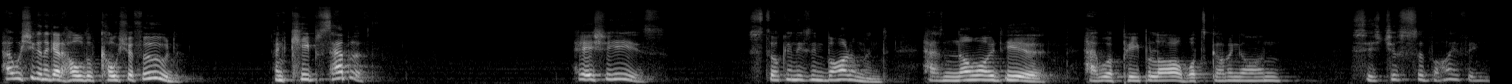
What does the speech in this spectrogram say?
How was she going to get hold of kosher food? and keep Sabbath. Here she is, stuck in this environment, has no idea how her people are, what's going on. She's just surviving.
